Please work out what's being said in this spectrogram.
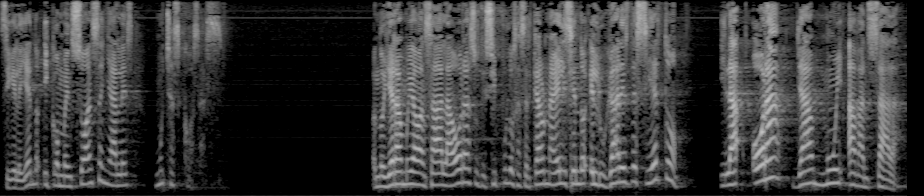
Sigue leyendo y comenzó a enseñarles muchas cosas. Cuando ya era muy avanzada la hora, sus discípulos se acercaron a él diciendo, el lugar es desierto y la hora ya muy avanzada.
